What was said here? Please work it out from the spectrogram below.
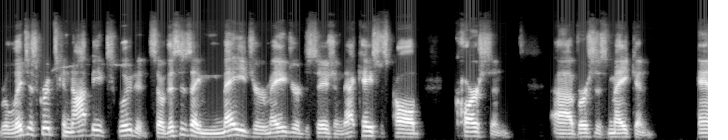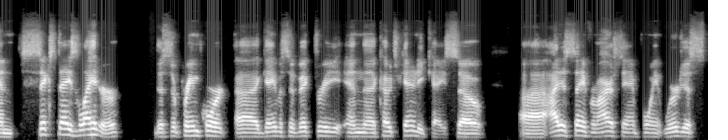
Religious groups cannot be excluded. So this is a major, major decision. That case is called Carson uh, versus Makin. And six days later, the Supreme Court uh, gave us a victory in the Coach Kennedy case. So uh, I just say, from our standpoint, we're just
